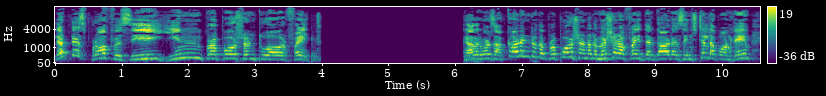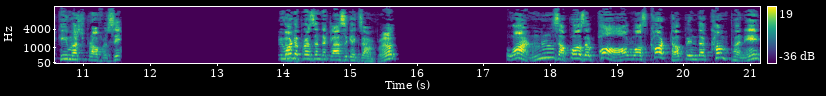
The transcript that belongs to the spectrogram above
Let us prophesy in proportion to our faith. In other words, according to the proportion or the measure of faith that God has instilled upon him, he must prophesy. We want to present a classic example. Once Apostle Paul was caught up in the company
